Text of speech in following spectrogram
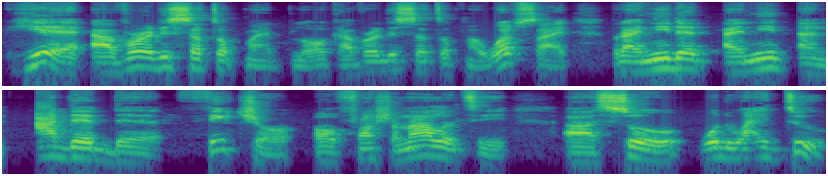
here I've already set up my blog, I've already set up my website, but I needed I need an added uh, feature or functionality uh, so what do I do?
